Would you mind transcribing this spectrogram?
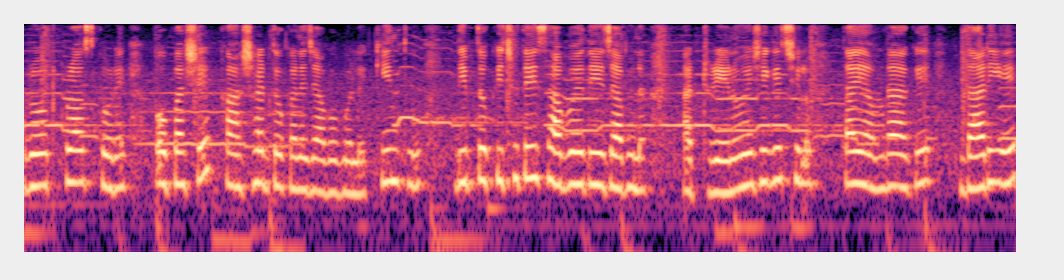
রোড ক্রস করে ওপাশে কাঁসার দোকানে যাব বলে। কিন্তু দীপ্ত কিছুতেই সাবওয়ে দিয়ে যাবে না আর ট্রেনও এসে গেছিল। তাই আমরা আগে দাঁড়িয়ে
